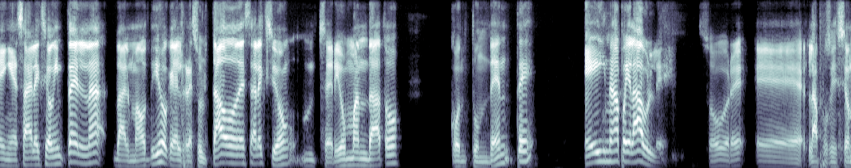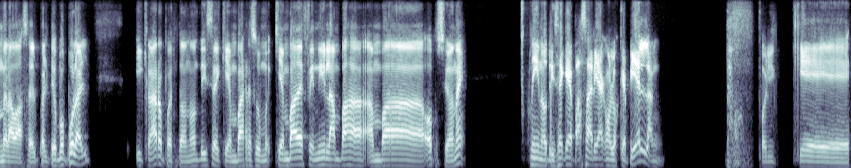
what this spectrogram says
en esa elección interna, Dalmau dijo que el resultado de esa elección sería un mandato contundente e inapelable sobre eh, la posición de la base del Partido Popular. Y claro, pues no nos dice quién va a resumir, quién va a definir ambas, ambas opciones, ni nos dice qué pasaría con los que pierdan. Porque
